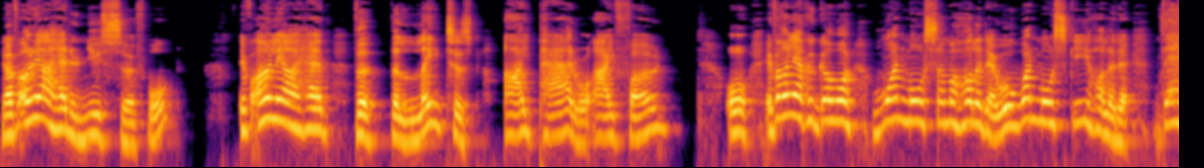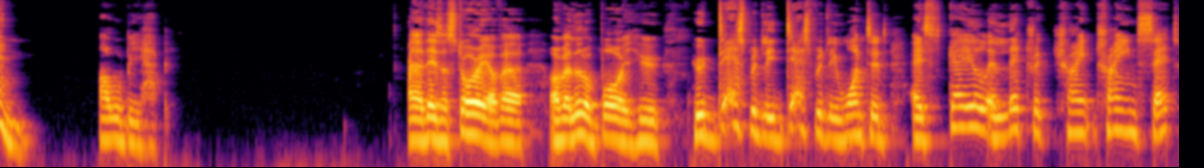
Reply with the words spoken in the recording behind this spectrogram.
you know, if only I had a new surfboard, if only I had the, the latest iPad or iPhone, or if only I could go on one more summer holiday or one more ski holiday, then I will be happy. Uh, there's a story of a of a little boy who who desperately desperately wanted a scale electric train train set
